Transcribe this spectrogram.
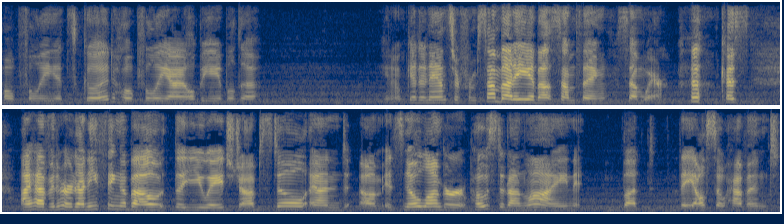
Hopefully it's good. Hopefully I'll be able to, you know, get an answer from somebody about something somewhere. Because I haven't heard anything about the UH job still, and um, it's no longer posted online, but they also haven't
